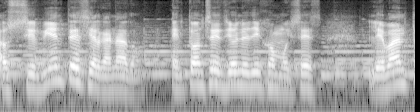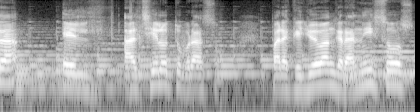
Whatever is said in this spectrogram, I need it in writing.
a sus sirvientes y al ganado. Entonces Dios le dijo a Moisés, levanta al cielo tu brazo, para que lluevan granizos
